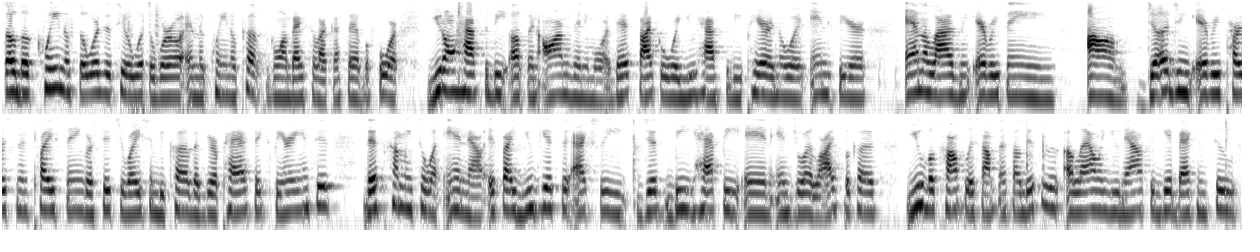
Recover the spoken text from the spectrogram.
So the Queen of Swords is here with the world and the Queen of Cups, going back to like I said before, you don't have to be up in arms anymore. That cycle where you have to be paranoid, in fear, analyzing everything, um, judging every person, place, thing, or situation because of your past experiences, that's coming to an end now. It's like you get to actually just be happy and enjoy life because you've accomplished something. So this is allowing you now to get back into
